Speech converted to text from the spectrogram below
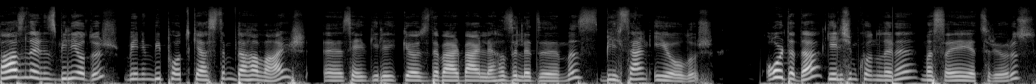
Bazılarınız biliyordur, benim bir podcast'im daha var. Ee, sevgili Gözde Berber'le hazırladığımız Bilsen İyi Olur. Orada da gelişim konularını masaya yatırıyoruz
